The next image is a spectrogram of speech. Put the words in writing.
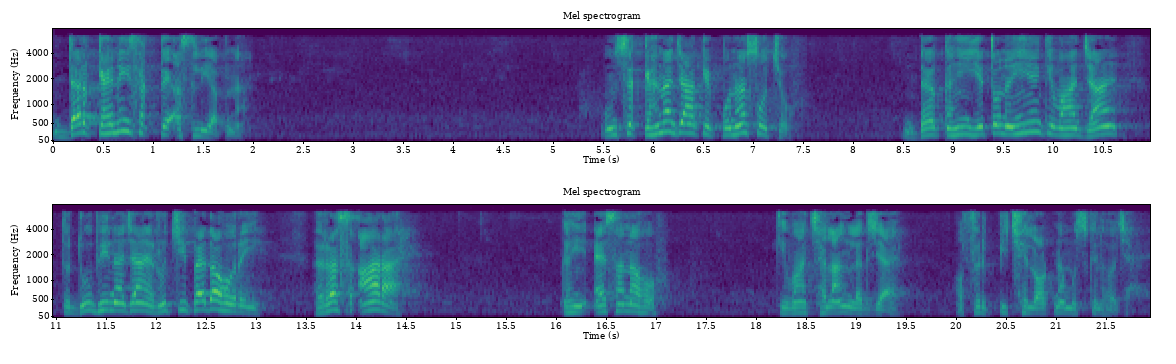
डर कह नहीं सकते असली अपना। उनसे कहना जाके पुनः सोचो। डर कहीं यह तो नहीं है कि वहाँ जाएँ तो डूब ही ना जाएँ, रुचि पैदा हो रही रस आ रहा है। कहीं ऐसा ना हो कि वहाँ छलांग लग जाए। और फिर पीछे लौटना मुश्किल हो जाए।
